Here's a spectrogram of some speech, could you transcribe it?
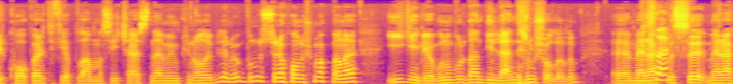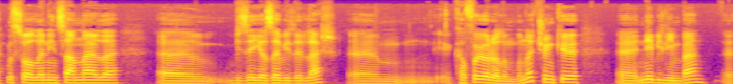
bir kooperatif yapılanması içerisinde mümkün olabilir mi? Bunun üstüne konuşmak bana iyi geliyor. Bunu buradan dillendirmiş olalım. E, meraklısı Güzel. meraklısı olan insanlar da e, bize yazabilirler. E, kafa yoralım buna çünkü e, ne bileyim ben e,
